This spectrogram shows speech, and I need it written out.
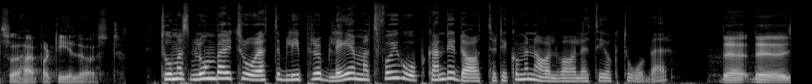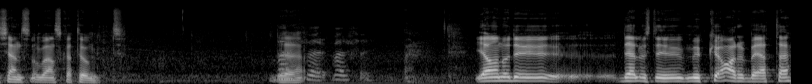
så här partilöst. Thomas Blomberg tror att det blir problem att få ihop kandidater till kommunalvalet i oktober. Det, det känns nog ganska tungt. Det, varför? Varför? Ja, no, det är, delvis det är mycket arbete.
